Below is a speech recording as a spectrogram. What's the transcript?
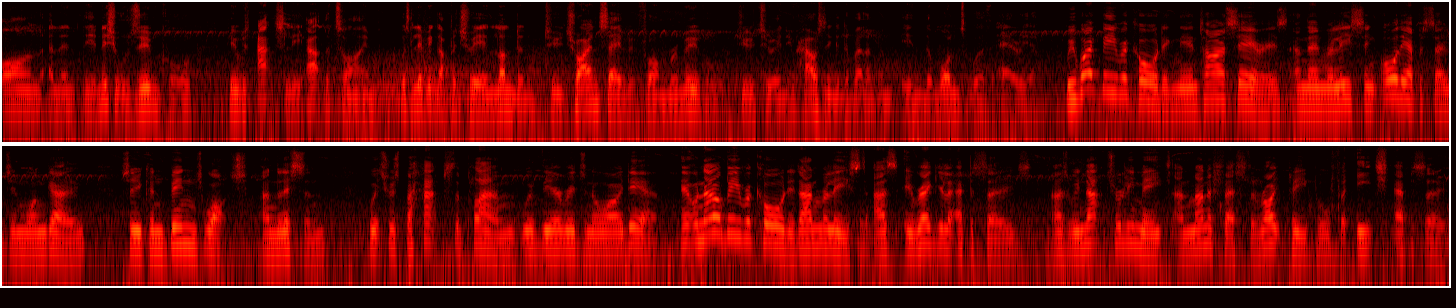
on an, the initial Zoom call who was actually at the time was living up a tree in London to try and save it from removal due to a new housing development in the Wandsworth area. We won't be recording the entire series and then releasing all the episodes in one go so you can binge watch and listen which was perhaps the plan with the original idea. It will now be recorded and released as irregular episodes as we naturally meet and manifest the right people for each episode.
